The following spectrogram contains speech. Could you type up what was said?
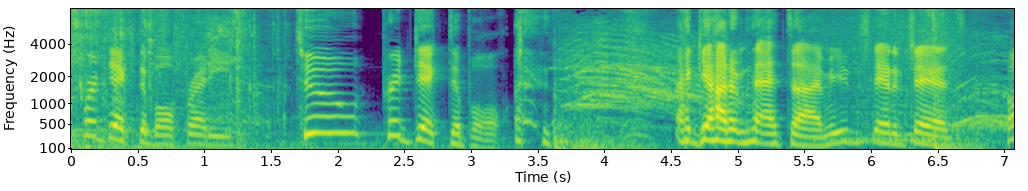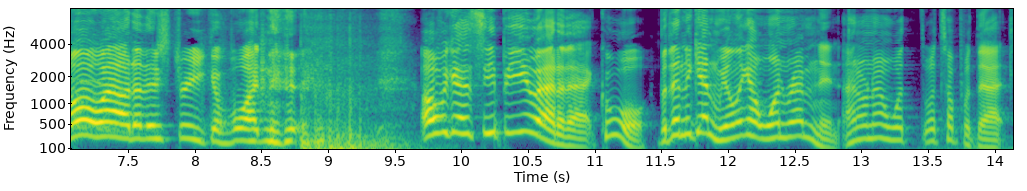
Too predictable, Freddy. Too predictable. I got him that time. He didn't stand a chance. Oh, wow, another streak of one. oh, we got a CPU out of that. Cool. But then again, we only got one remnant. I don't know what what's up with that.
